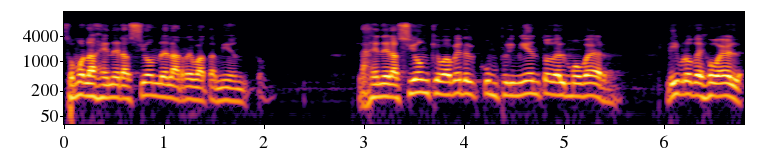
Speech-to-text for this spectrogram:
Somos la generación del arrebatamiento. La generación que va a ver el cumplimiento del mover. Libro de Joel,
